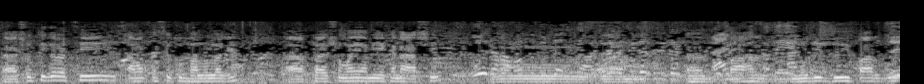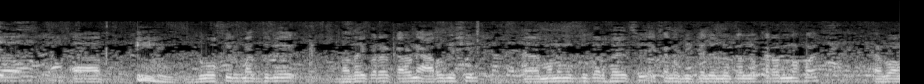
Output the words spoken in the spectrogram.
আহ, সত্যিকার অর্থেই আমার কাছে খুব ভালো লাগে। প্রায় সময় আমি এখানে আসি এবং পাহাড় নদীর দুই পাড়গুলো ব্লকের মাধ্যমে বাধাই করার কারণে আরও বেশি মনোমুগ্ধকর হয়েছে। এখানে বিকেলে লোকাল লোকারণ্য হয় এবং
